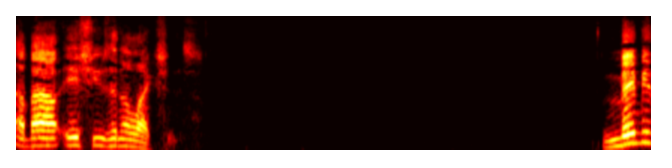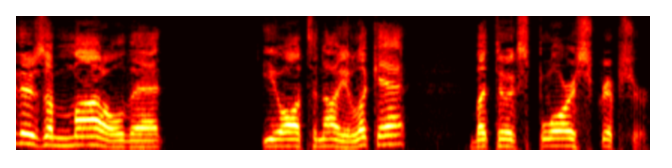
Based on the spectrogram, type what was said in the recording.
about issues in elections. Maybe there's a model that you ought to not only look at, but to explore Scripture.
